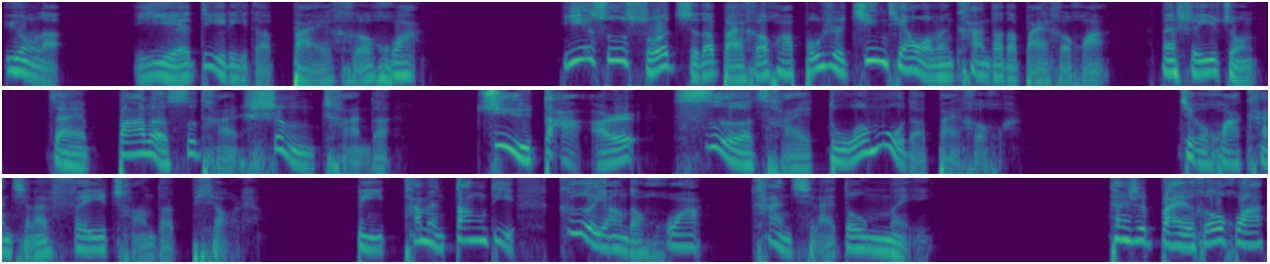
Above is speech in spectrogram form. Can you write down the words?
用了野地里的百合花。耶稣所指的百合花，不是今天我们看到的百合花，那是一种。在巴勒斯坦盛产的巨大而色彩夺目的百合花，这个花看起来非常的漂亮，比他们当地各样的花看起来都美。但是百合花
